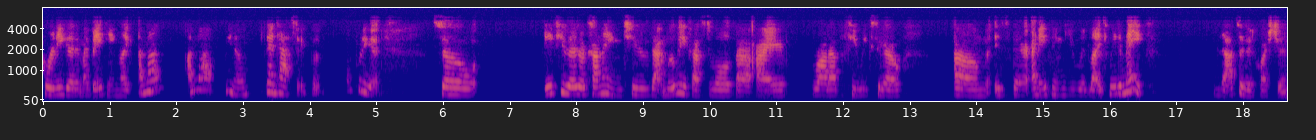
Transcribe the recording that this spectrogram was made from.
pretty good at my baking. Like I'm not I'm not, you know, fantastic, but I'm pretty good. So if you guys are coming to that movie festival that I brought up a few weeks ago, um, is there anything you would like me to make? That's a good question.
